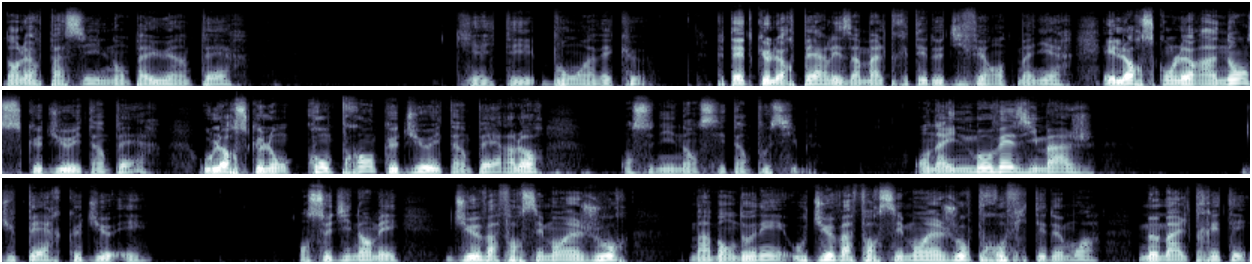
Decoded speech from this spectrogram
dans leur passé, ils n'ont pas eu un père qui a été bon avec eux. Peut-être que leur père les a maltraités de différentes manières. Et lorsqu'on leur annonce que Dieu est un père, ou lorsque l'on comprend que Dieu est un père, alors on se dit non, c'est impossible. On a une mauvaise image du père que Dieu est. On se dit non, mais Dieu va forcément un jour m'abandonner, ou Dieu va forcément un jour profiter de moi, me maltraiter.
